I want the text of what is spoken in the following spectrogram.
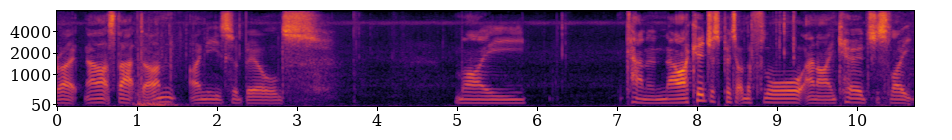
Right, now that's that done. I need to build my cannon. Now I could just put it on the floor and I could just like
